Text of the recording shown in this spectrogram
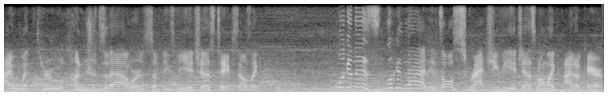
I went through hundreds of hours of these VHS tapes and I was like, look at this, look at that. And it's all scratchy VHS, but I'm like, I don't care.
